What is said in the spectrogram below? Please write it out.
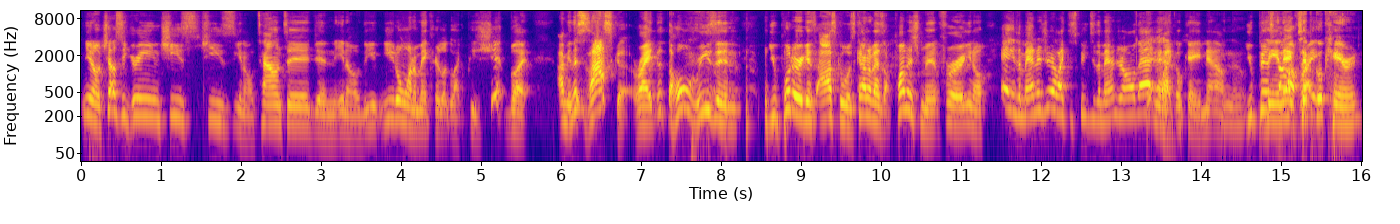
you know Chelsea Green. She's she's you know talented, and you know you, you don't want to make her look like a piece of shit, but. I mean, this is Asuka, right? The, the whole reason you put her against Asuka was kind of as a punishment for, you know, hey, the manager, I like to speak to the manager, and all that. And like, okay, now You know, you pissed being off, that right? typical Karen.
